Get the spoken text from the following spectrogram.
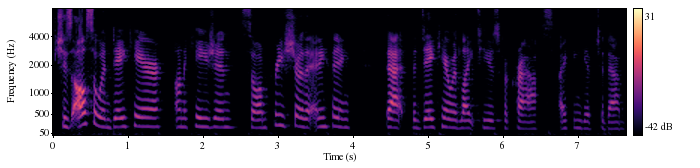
She's also in daycare on occasion, so I'm pretty sure that anything that the daycare would like to use for crafts, I can give to them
